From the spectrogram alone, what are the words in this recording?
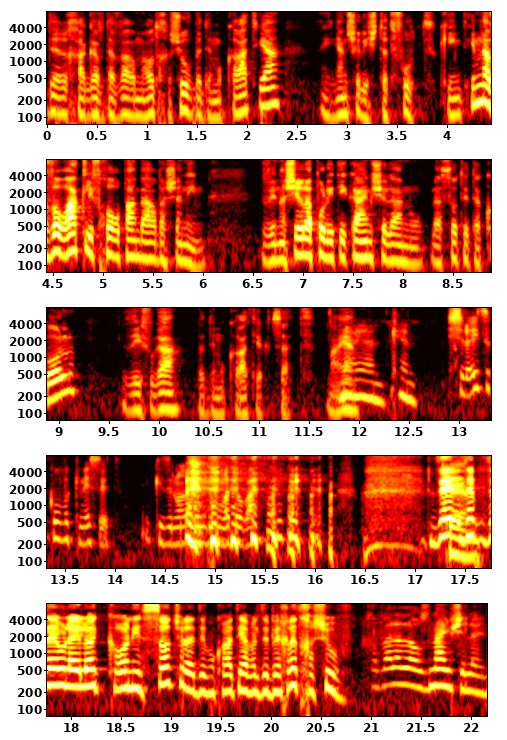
דרך אגב, דבר מאוד חשוב בדמוקרטיה, העניין של השתתפות. כי אם, אם נבוא רק לבחור פעם בארבע שנים, ונשאיר לפוליטיקאים שלנו לעשות את הכל, זה יפגע בדמוקרטיה קצת. מעיין? מעיין, כן. שלא יצעקו בכנסת, כי זה לא נותן דוגמה טובה. זה, כן. זה, זה אולי לא עקרון יסוד של הדמוקרטיה, אבל זה בהחלט חשוב. חבל על האוזניים שלהם.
